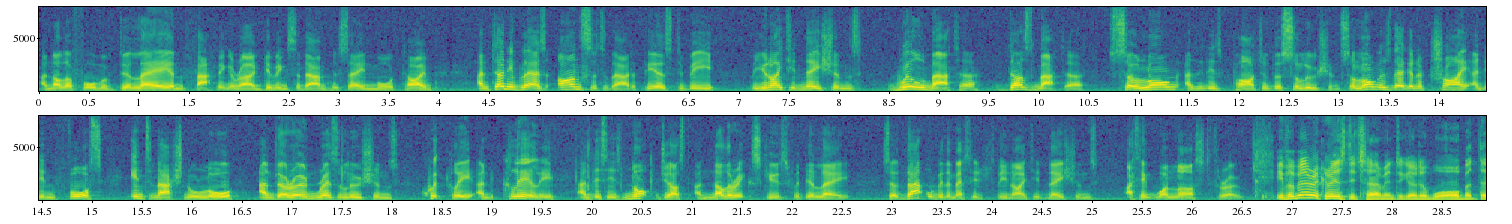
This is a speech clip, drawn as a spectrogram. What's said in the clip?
another form of delay and faffing around, giving Saddam Hussein more time. And Tony Blair's answer to that appears to be the United Nations will matter, does matter, so long as it is part of the solution, so long as they're going to try and enforce international law and their own resolutions quickly and clearly, and this is not just another excuse for delay. So that will be the message to the United Nations. I think one last throw. If America is determined to go to war, but the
